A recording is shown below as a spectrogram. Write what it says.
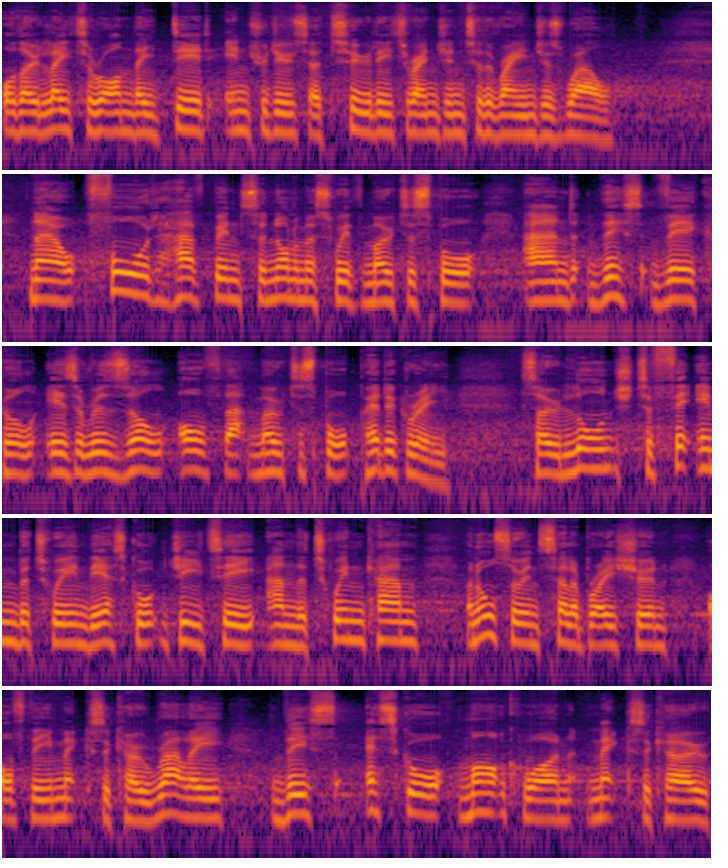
although later on they did introduce a 2 litre engine to the range as well. Now, Ford have been synonymous with motorsport, and this vehicle is a result of that motorsport pedigree. So, launched to fit in between the Escort GT and the Twin Cam, and also in celebration of the Mexico Rally, this Escort Mark 1 Mexico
